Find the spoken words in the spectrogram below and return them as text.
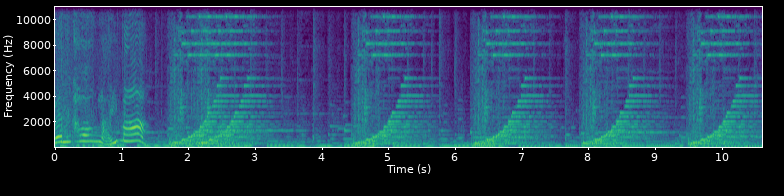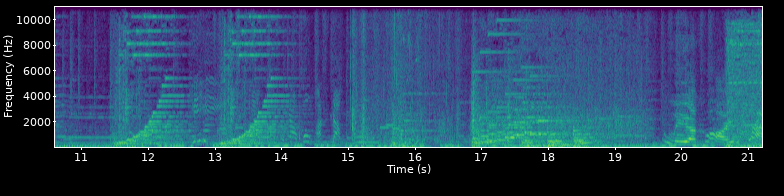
เงินทองไหลมาเรือคอยไข่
